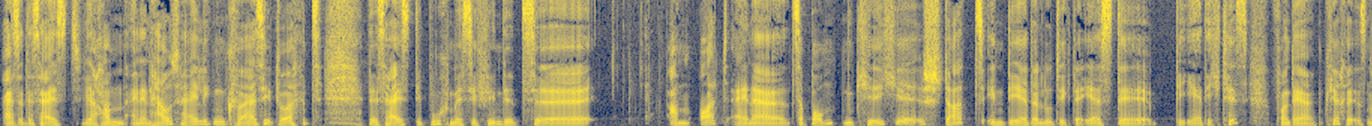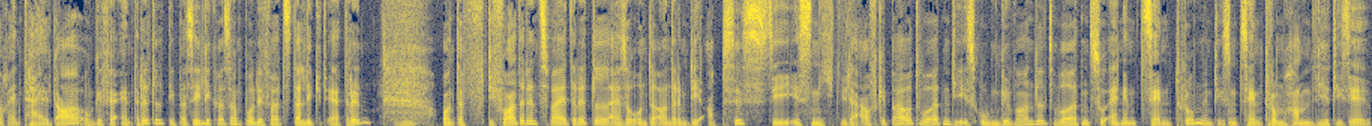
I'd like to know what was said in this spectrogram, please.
Also das heißt, wir haben einen Hausheiligen quasi dort. Das heißt, die Buchmesse findet äh, am Ort einer zerbombten Kirche statt, in der der Ludwig I beerdigt ist. Von der Kirche ist noch ein Teil da, ungefähr ein Drittel, die Basilika St. Bonifaz, da liegt er drin. Mhm. Und die vorderen zwei Drittel, also unter anderem die Apsis, die ist nicht wieder aufgebaut worden, die ist umgewandelt worden zu einem Zentrum. In diesem Zentrum haben wir diese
